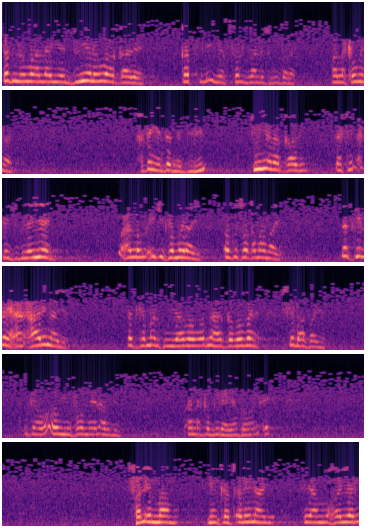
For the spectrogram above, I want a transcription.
dadna waa laayeen dunyana waa qaadeen. Qatli iyo sal baa la isugu daray. Waa la kawinayo haddayan dadna dilin dunyana qaadin laakiin aga jugleeyeen waxa lagu xijirka marayo oo ku soo qamaamayo dadkii bay xaarxaarinayo dadka markuu yaabo wadnaha qaboobana iska dhaafayo kolkaa ow yufo meel ardi waa la qabilaya falimaamu ninka talinayo ayaa mukhayaru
